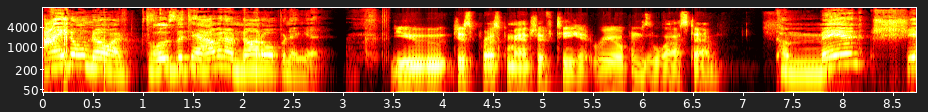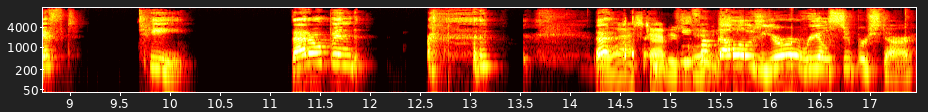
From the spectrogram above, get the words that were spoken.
I don't know. I've closed the tab and I'm not opening it. You just press Command Shift T. It reopens the last tab. Command Shift T. That opened. that The last tab opened you Kieffer closed. Bellows, you're a real superstar.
